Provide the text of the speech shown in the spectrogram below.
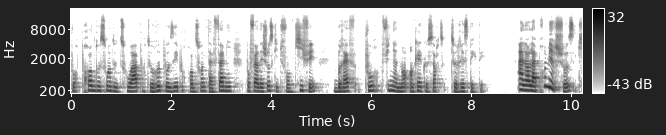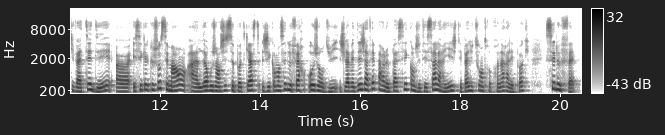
pour prendre soin de toi, pour te reposer, pour prendre soin de ta famille, pour faire des choses qui te font kiffer, bref, pour finalement en quelque sorte te respecter. Alors la première chose qui va t'aider, euh, et c'est quelque chose, c'est marrant, à l'heure où j'enregistre ce podcast, j'ai commencé de le faire aujourd'hui. Je l'avais déjà fait par le passé quand j'étais salariée, j'étais pas du tout entrepreneur à l'époque, c'est le fait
